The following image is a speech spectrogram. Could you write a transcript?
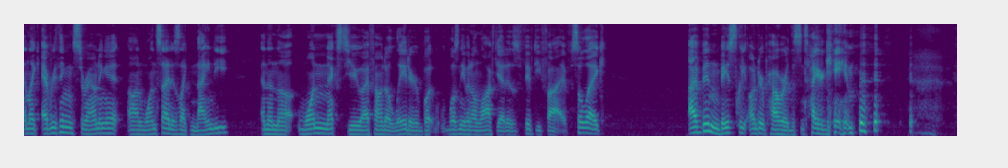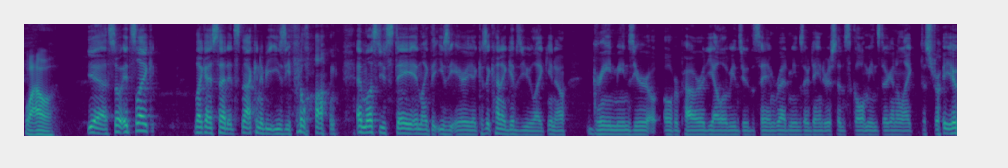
and like everything surrounding it on one side is like 90 and then the one next to you I found out later but wasn't even unlocked yet is 55. So like I've been basically underpowered this entire game. Wow. yeah, so it's like like I said it's not going to be easy for long unless you stay in like the easy area cuz it kind of gives you like, you know, green means you're overpowered, yellow means you're the same, red means they're dangerous, and skull means they're gonna like destroy you.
